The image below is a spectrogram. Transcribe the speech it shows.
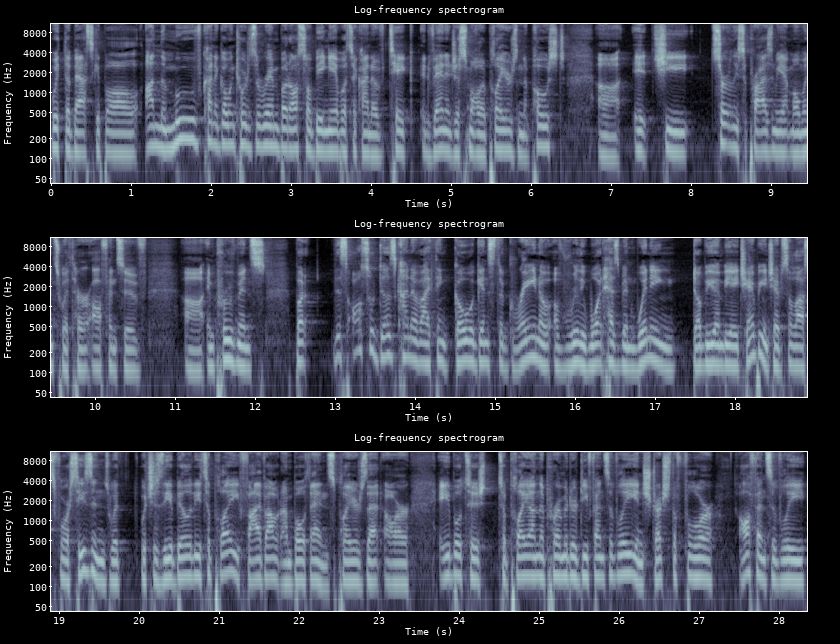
with the basketball on the move, kind of going towards the rim, but also being able to kind of take advantage of smaller players in the post. Uh, it she certainly surprised me at moments with her offensive uh, improvements, but this also does kind of I think go against the grain of, of really what has been winning WNBA championships the last four seasons with which is the ability to play five out on both ends players that are able to to play on the perimeter defensively and stretch the floor offensively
